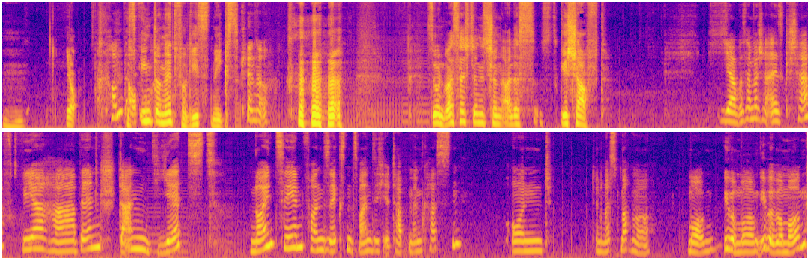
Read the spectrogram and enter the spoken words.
Mhm. Ja. Kommt das Internet vergisst nichts. Genau. so, und was hast du denn jetzt schon alles geschafft? Ja, was haben wir schon alles geschafft? Wir haben Stand jetzt 19 von 26 Etappen im Kasten. Und den Rest machen wir morgen, übermorgen, überübermorgen.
